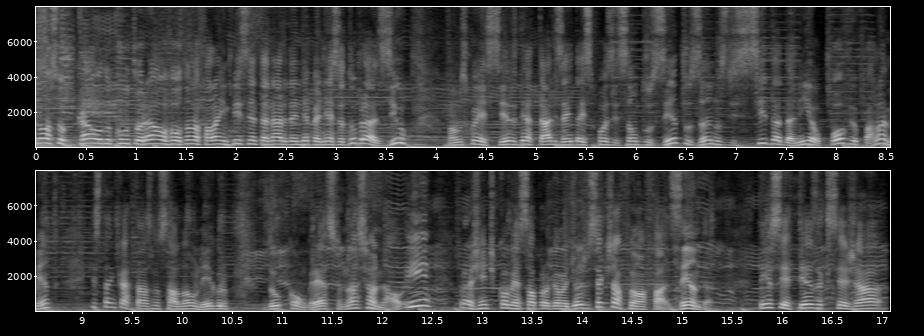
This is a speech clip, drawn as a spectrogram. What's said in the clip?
No nosso caldo cultural, voltando a falar em bicentenário da independência do Brasil, vamos conhecer detalhes aí da exposição 200 anos de cidadania, o povo e o parlamento, que está em cartaz no Salão Negro do Congresso Nacional. E, para a gente começar o programa de hoje, você que já foi uma fazenda, tenho certeza que você já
